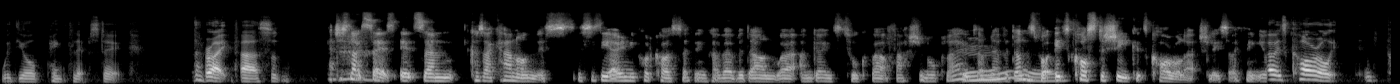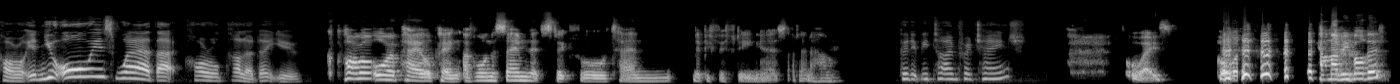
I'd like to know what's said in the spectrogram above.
with your pink lipstick, the right person. I just like to say it's it's um because I can on this. This is the only podcast I think I've ever done where I'm going to talk about fashion or clothes. I've never done this before. Mm. It's Costa Chic. It's coral actually. So I think you're Oh, it's coral, coral, and you always wear that coral color, don't you? coral or a pale pink. I've worn the same lipstick for ten, maybe fifteen years. I don't know how. Could it be time for a change? Always. Always. Can I be bothered?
